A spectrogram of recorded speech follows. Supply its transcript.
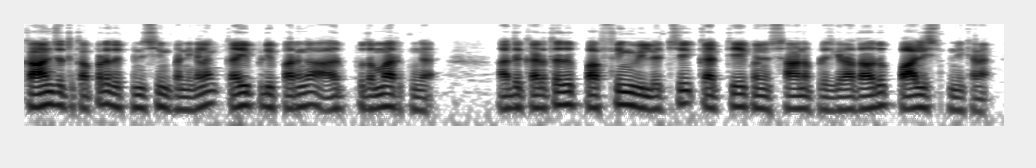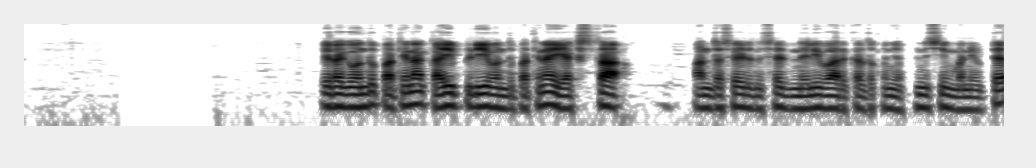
காஞ்சதுக்கப்புறம் இதை ஃபினிஷிங் பண்ணிக்கலாம். கைப்பிடி பாருங்கள் அற்புதமாக இருக்குங்க. அதுக்கு அடுத்தது பஃபிங் வீல் வச்சு கத்தியை கொஞ்சம் சாணப்படுத்திக்கிறேன் அதாவது பாலிஷ் பண்ணிக்கிறேன். பிறகு வந்து பார்த்திங்கன்னா கைப்பிடியை வந்து பார்த்திங்கன்னா எக்ஸ்ட்ரா அந்த சைடு இந்த சைடு நெளிவாக இருக்கிறத கொஞ்சம் ஃபினிஷிங் பண்ணிவிட்டு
